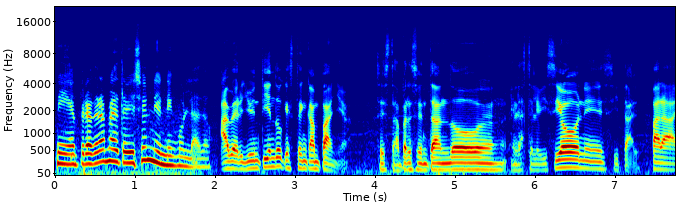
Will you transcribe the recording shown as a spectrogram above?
Ni en programa de televisión ni en ningún lado. A ver, yo entiendo que está en campaña. Se está presentando en las televisiones y tal, para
